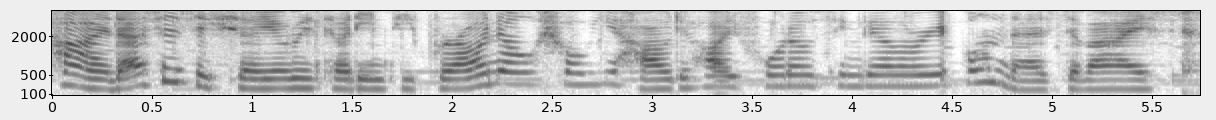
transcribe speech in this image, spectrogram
Hi, this is Xiaomi 13T Pro and I'll show you how to hide photos in gallery on this device.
